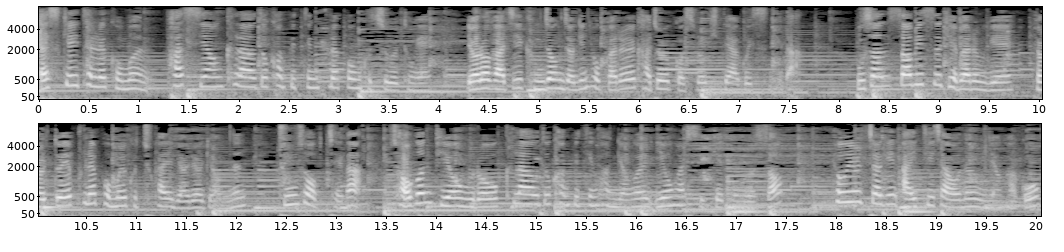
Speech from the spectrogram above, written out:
SK텔레콤은 파스형 클라우드 컴퓨팅 플랫폼 구축을 통해 여러 가지 긍정적인 효과를 가져올 것으로 기대하고 있습니다. 우선 서비스 개발을 위해 별도의 플랫폼을 구축할 여력이 없는 중소업체가 적은 비용으로 클라우드 컴퓨팅 환경을 이용할 수 있게 됨으로써 효율적인 IT 자원을 운영하고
